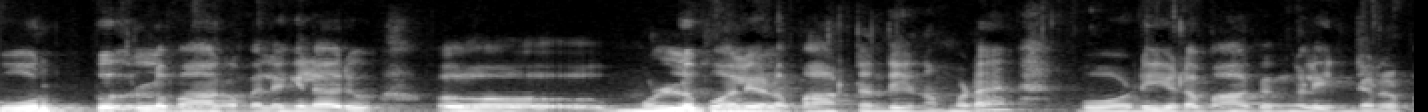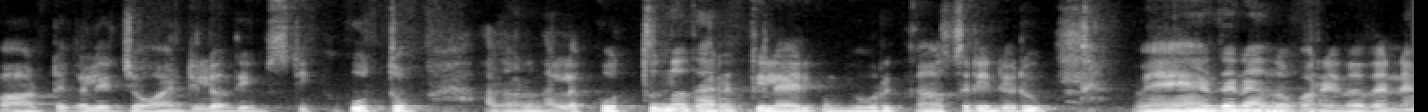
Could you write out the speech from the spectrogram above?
കൂർപ്പ് ഉള്ള ഭാഗം അല്ലെങ്കിൽ ആ ഒരു മുള്ള് പോലെയുള്ള പാർട്ട് എന്ത് ചെയ്യും? നമ്മുടെ ബോഡിയുടെ ഭാഗങ്ങളിൽ ഇന്റർണൽ പാർട്ടുകളിൽ ജോയിന്റിലും എന്ത് ചെയ്യും? സ്റ്റിക്ക് കുത്തും. അതുപോലെ നല്ല കുത്തുന്ന തരത്തിലായിരിക്കും യൂറിക് ആസിഡിന്റെ ഒരു വേദന എന്ന് പറയുന്നത് തന്നെ.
